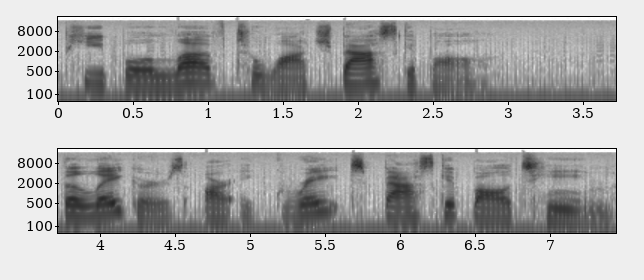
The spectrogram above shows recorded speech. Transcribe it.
people love to watch basketball. The Lakers are a great basketball team.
